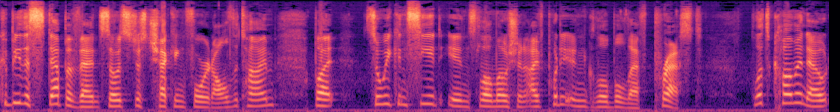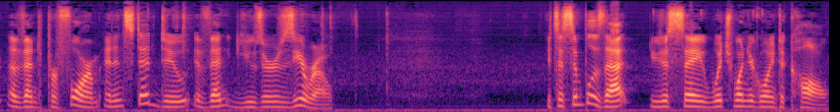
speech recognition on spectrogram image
could be the step event, so it's just checking for it all the time. But so we can see it in slow motion, I've put it in global left pressed. Let's comment out event perform and instead do event user 0. It's as simple as that. You just say which one you're going to call.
